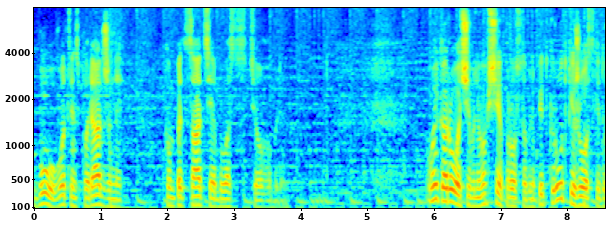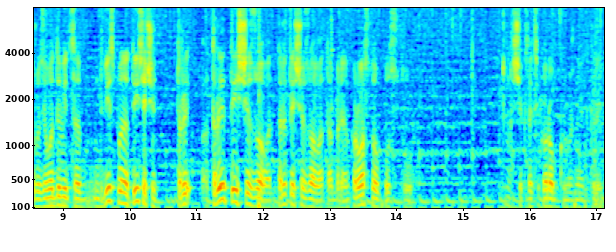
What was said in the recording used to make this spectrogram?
був, от він споряджений. Компенсація була з цього, блін. Ой, коротше, блін, вообще просто, блін, підкрутки жорсткі, друзі. От дивіться, 2,5 тисячі, 3, 3 тисячі золота, 3 тисячі золота, блін, просто впусту. Ще, кстати, коробку можна відкрити.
